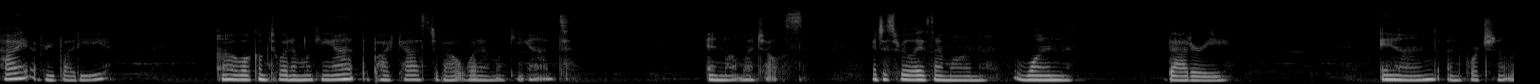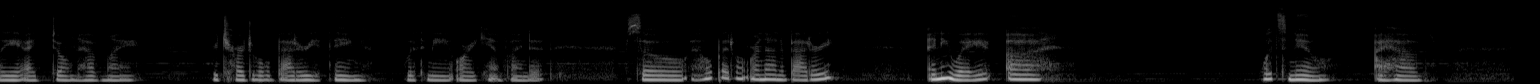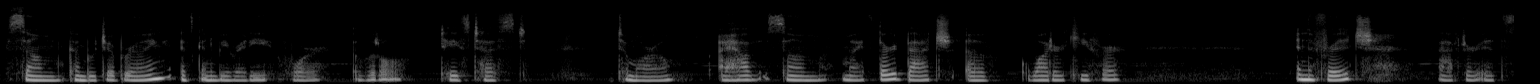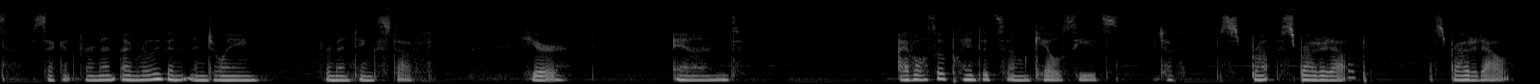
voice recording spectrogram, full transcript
Hi, everybody. Uh, welcome to What I'm Looking At, the podcast about what I'm looking at and not much else. I just realized I'm on one battery, and unfortunately, I don't have my rechargeable battery thing with me, or I can't find it. So I hope I don't run out of battery. Anyway, uh, what's new? I have some kombucha brewing. It's going to be ready for a little taste test tomorrow. I have some, my third batch of water kefir in the fridge after its second ferment. I've really been enjoying fermenting stuff here. And I've also planted some kale seeds, which have sprouted up sprouted out.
